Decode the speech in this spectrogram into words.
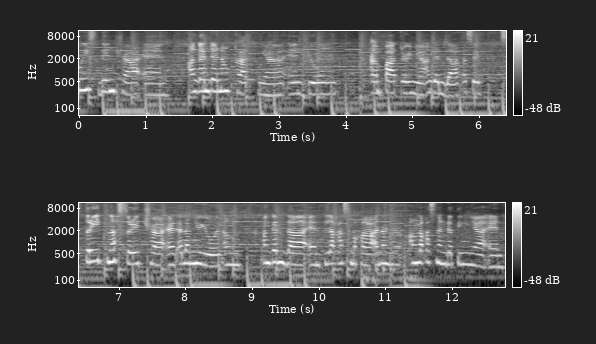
waist din siya and ang ganda ng cut niya and yung ang pattern niya, ang ganda kasi straight na straight siya and alam niyo yun, ang ang ganda and lakas maka, ano, ang lakas ng dating niya and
